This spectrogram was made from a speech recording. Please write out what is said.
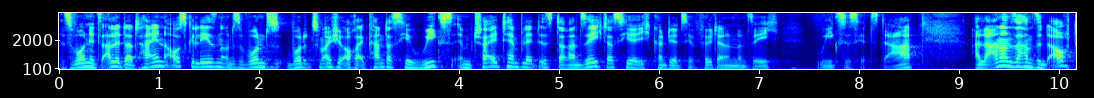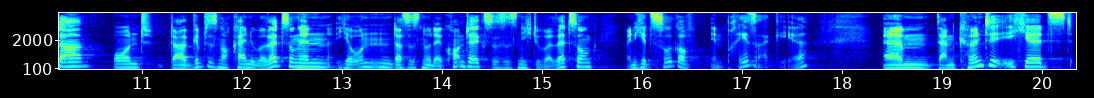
Es wurden jetzt alle Dateien ausgelesen und es wurde, wurde zum Beispiel auch erkannt, dass hier Weeks im Child-Template ist. Daran sehe ich das hier. Ich könnte jetzt hier filtern und dann sehe ich, Weeks ist jetzt da. Alle anderen Sachen sind auch da und da gibt es noch keine Übersetzung hin. Hier unten, das ist nur der Kontext, das ist nicht Übersetzung. Wenn ich jetzt zurück auf Impresa gehe, ähm, dann könnte ich jetzt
